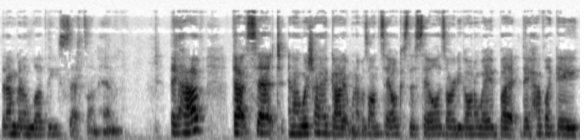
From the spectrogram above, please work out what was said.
that I'm gonna love these sets on him. They have that set and I wish I had got it when it was on sale because the sale has already gone away, but they have like a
